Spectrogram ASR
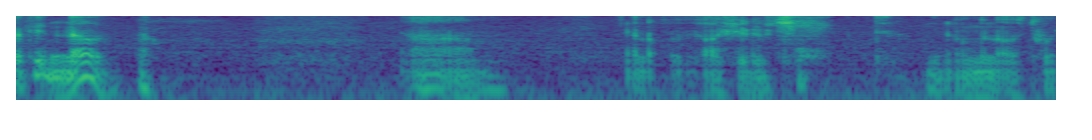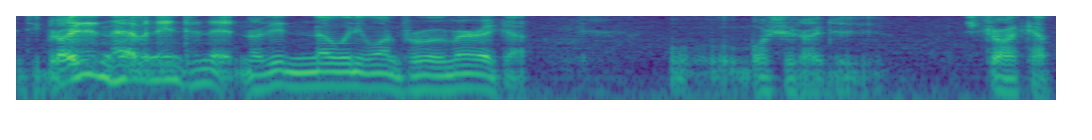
I didn't know. um, and I should have checked, you know, when I was 20. But I didn't have an internet, and I didn't know anyone from America. What should I do? Strike up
